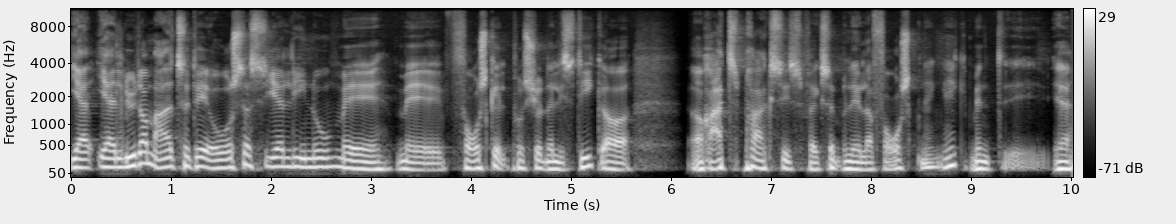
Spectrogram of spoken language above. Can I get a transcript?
jeg, jeg lytter meget til det, Åsa siger lige nu med, med forskel på journalistik og, og retspraksis, for eksempel, eller forskning. Ikke? Men ja...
